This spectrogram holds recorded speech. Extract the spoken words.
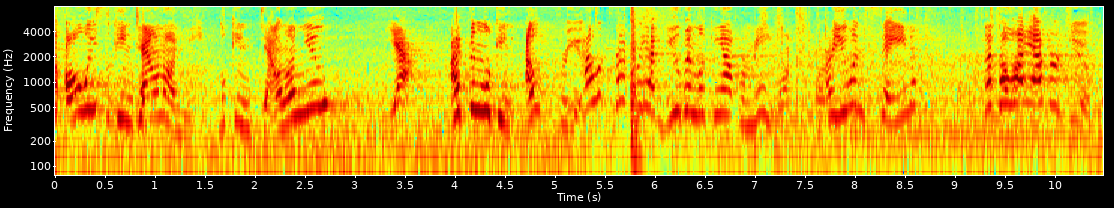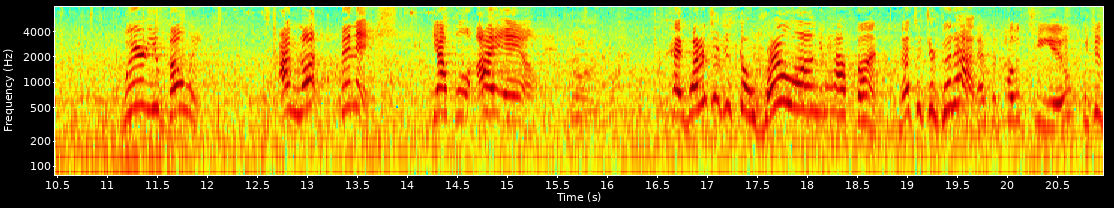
you're always looking down on me. Looking down on you? Yeah, I've been looking out for you. How exactly have you been looking out for me? Are you insane? That's all I ever do. Where are you going? I'm not finished. Yeah, well, I am. Hey, why don't you just go run along and have fun? That's what you're good at, as opposed to you, which is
